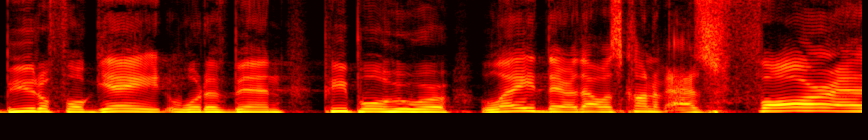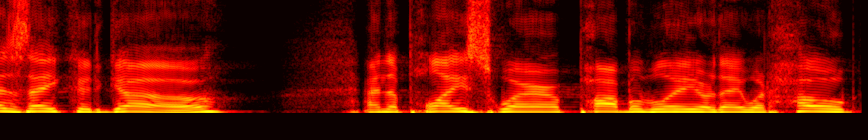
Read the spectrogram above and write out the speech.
beautiful gate would have been people who were laid there that was kind of as far as they could go. And the place where probably, or they would hope,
